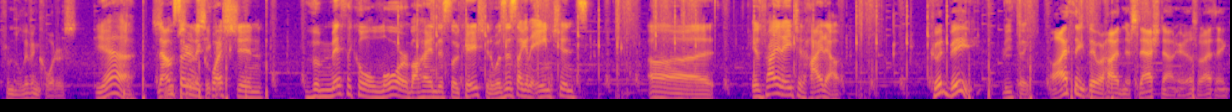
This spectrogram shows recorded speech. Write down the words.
from the living quarters? Yeah. now I'm starting to secret. question the mythical lore behind this location. Was this like an ancient? Uh, it was probably an ancient hideout. Could be. What do you think? I think they were hiding their stash down here. That's what I think.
